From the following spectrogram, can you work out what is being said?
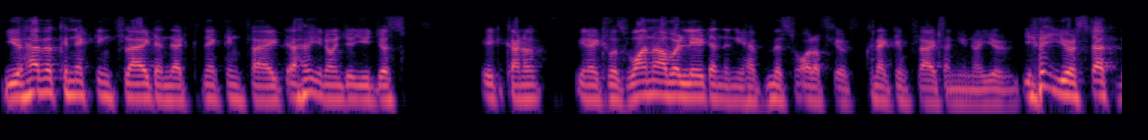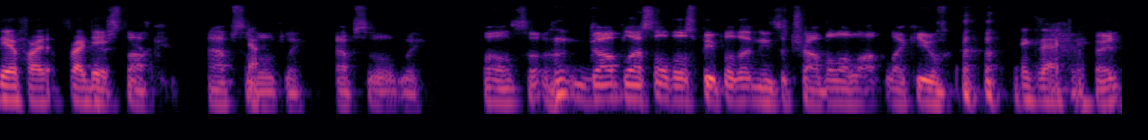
you have a connecting flight, and that connecting flight, you know, you just it kind of you know it was one hour late, and then you have missed all of your connecting flights, and you know you're you're stuck there for for a day. You're stuck. Absolutely, yeah. absolutely. Well, so God bless all those people that need to travel a lot like you. exactly. right.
